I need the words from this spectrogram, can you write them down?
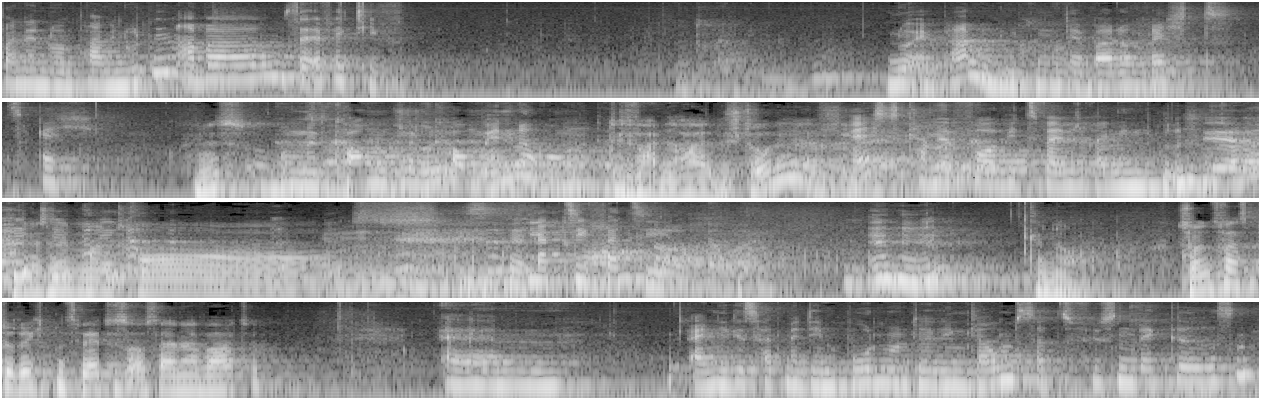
Waren ja nur ein paar Minuten, aber sehr effektiv. Nur ein paar Minuten, der war doch recht zackig. Was? Und mit kaum, mit kaum Änderungen. Das war eine halbe Stunde. Echt? Kam mir vor wie zwei, drei Minuten. Ja. Das nennt man Trance. Ratzi, fatzi. Mhm. Genau. Sonst was Berichtenswertes aus deiner Warte? Ähm, einiges hat mir den Boden unter den Glaubenssatzfüßen weggerissen.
